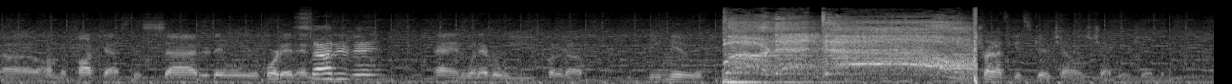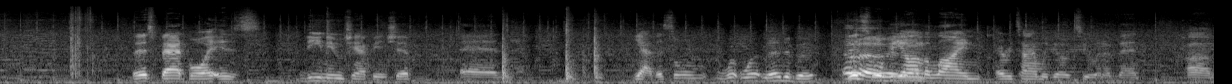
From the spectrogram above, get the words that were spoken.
uh, on the podcast this Saturday when we record it, and Saturday. and whenever we put it up, the new Try not to get scared challenge championship. This bad boy is the new championship, and yeah, this will what, what, this will be on the line every time we go to an event. Um,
